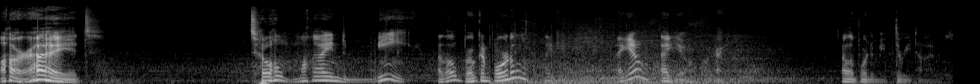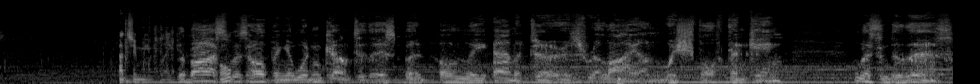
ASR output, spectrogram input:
Alright. Don't mind me. Hello, broken portal? Thank you. Thank you? Thank you. Okay. Teleported me three times. Watching me play. The boss Oh, was hoping it wouldn't come to this, but only amateurs rely on wishful thinking. Listen to this.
